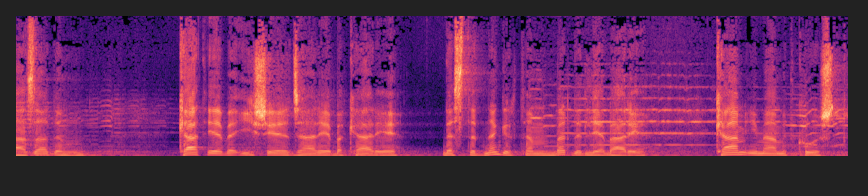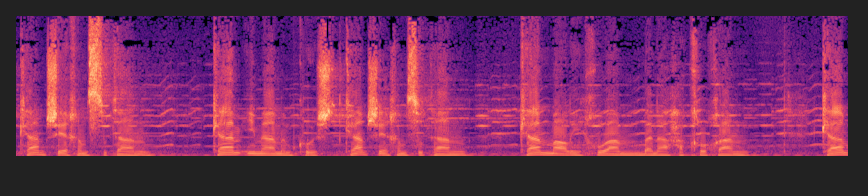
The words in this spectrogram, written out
ئازادن. کاتێ بە ئیشێ جارێ بە کارێ، دەستت نەگرتم بەردت لێ بارێ. کام ئیمامت کوشت کام شێخم سوتان، کام ئیمامم کوشت کام شێخم سوتان، کام ماڵی خوام بە ناحەق ڕوخان. کام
